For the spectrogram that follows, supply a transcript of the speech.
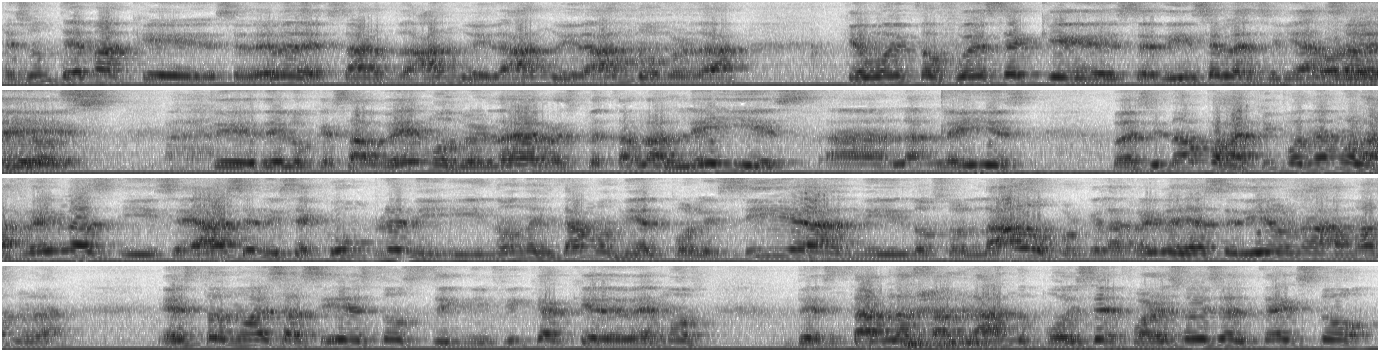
Es un tema que se debe de estar dando y dando y dando, ¿verdad? Qué bonito fuese que se dice la enseñanza de, de, de lo que sabemos, ¿verdad? Respetar las leyes, las leyes. A decir, no, pues aquí ponemos las reglas y se hacen y se cumplen y, y no necesitamos ni el policía ni los soldados porque las reglas ya se dieron nada más, ¿verdad? Esto no es así, esto significa que debemos de estarlas hablando. Por, por eso dice el texto,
